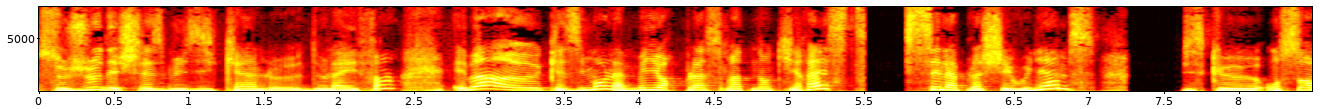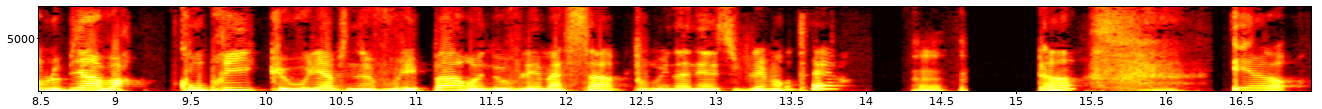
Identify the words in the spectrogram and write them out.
ce jeu des chaises musicales euh, de la F1, eh ben euh, quasiment la meilleure place maintenant qui reste, c'est la place chez Williams, puisque on semble bien avoir compris que Williams ne voulait pas renouveler Massa pour une année supplémentaire. Hum. Hein? Et alors.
